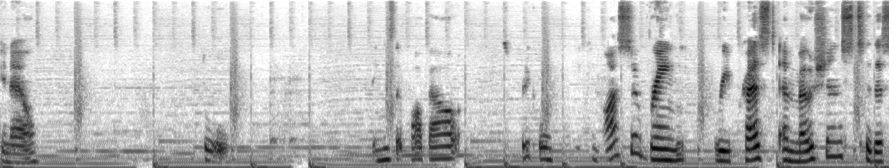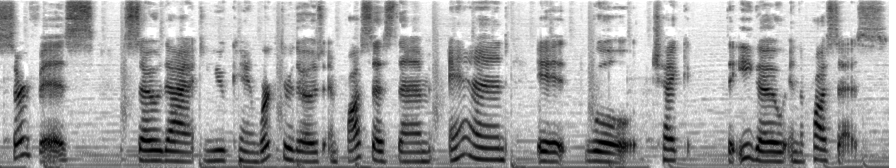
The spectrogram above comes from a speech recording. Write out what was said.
you know little things that pop out it's pretty cool you can also bring repressed emotions to the surface so that you can work through those and process them and it will check the ego in the process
